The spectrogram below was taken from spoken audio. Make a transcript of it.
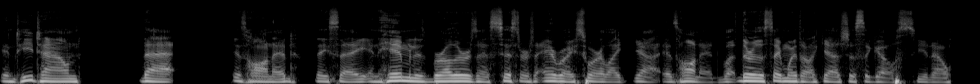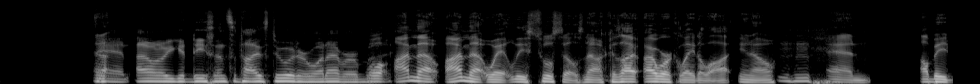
in T Town that is haunted, they say, and him and his brothers and his sisters and everybody swear like, yeah, it's haunted. But they're the same way. They're like, yeah, it's just a ghost, you know. And I- don't know, you get desensitized to it or whatever. But, Well, I'm that I'm that way at least tool sales now because I I work late a lot, you know, Mhm. and I'll be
